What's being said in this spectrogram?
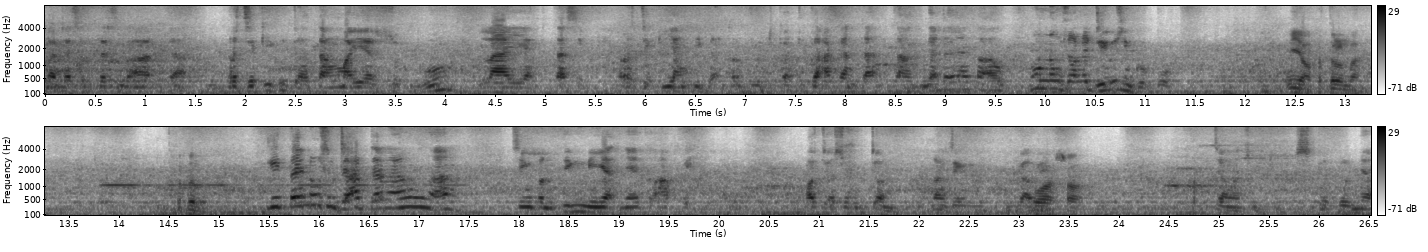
nggak ada stres nggak ada. Rezeki ku datang mayar subuh layak tasik rezeki yang tidak terduga-duga akan datang. Nggak ada yang tahu. Menungsone dewi sing iya betul mbak. Betul. Kita itu sudah ada naungan. Sing penting niatnya itu apik. Ojo sudon nang sing gawe. Puasa. Jangan sudon. Sebetulnya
